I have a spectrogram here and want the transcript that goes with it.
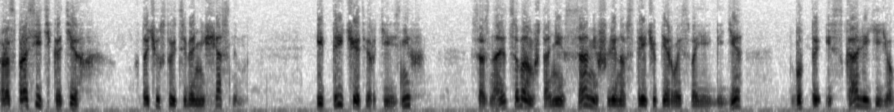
Расспросите-ка тех, кто чувствует себя несчастным, и три четверти из них сознаются вам, что они сами шли навстречу первой своей беде, будто искали ее,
